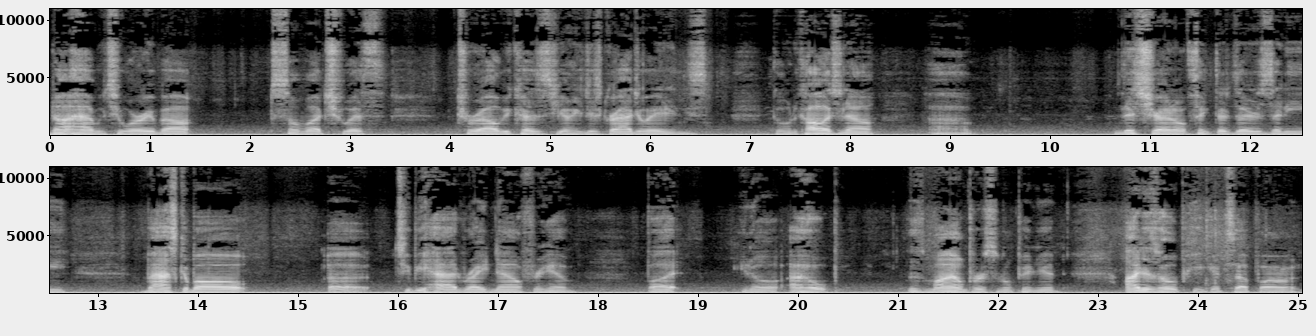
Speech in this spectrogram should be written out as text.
not having to worry about so much with Terrell because you know he just graduated, he's going to college now. Uh, this year, I don't think that there's any basketball uh, to be had right now for him, but you know, I hope this is my own personal opinion. I just hope he gets up on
